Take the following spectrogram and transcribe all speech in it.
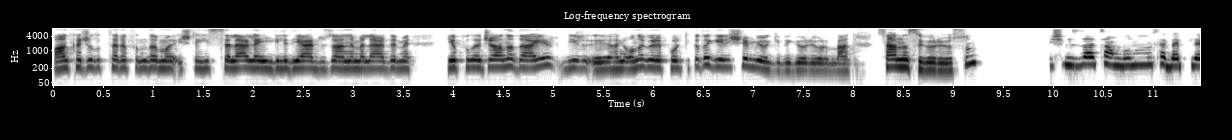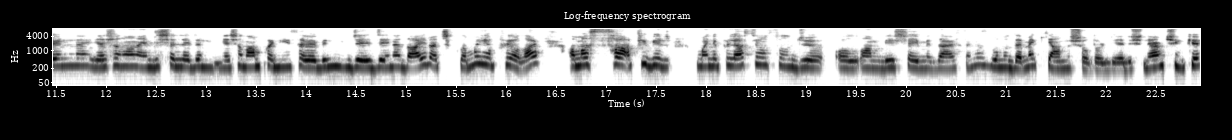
bankacılık tarafında mı, işte hisselerle ilgili diğer düzenlemelerde mi yapılacağına dair bir e, hani ona göre politikada gelişemiyor gibi görüyorum ben. Sen nasıl görüyorsun? Şimdi zaten bunun sebeplerini, yaşanan endişelerin, yaşanan paniğin sebebinin inceleyeceğine dair açıklama yapıyorlar. Ama safi bir manipülasyon sonucu olan bir şey mi derseniz bunu demek yanlış olur diye düşünüyorum. Çünkü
